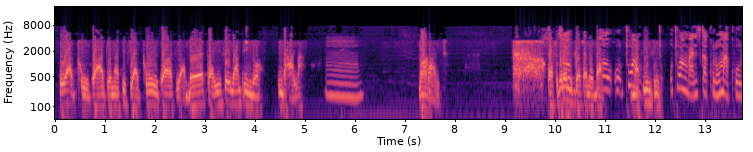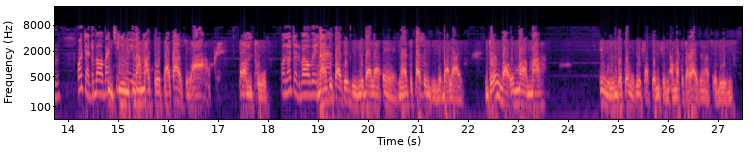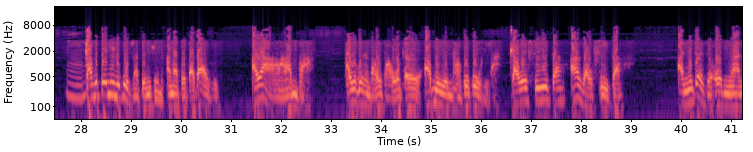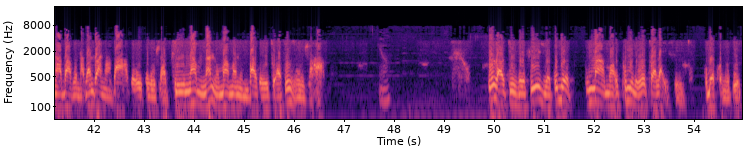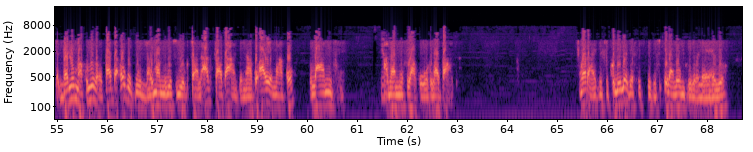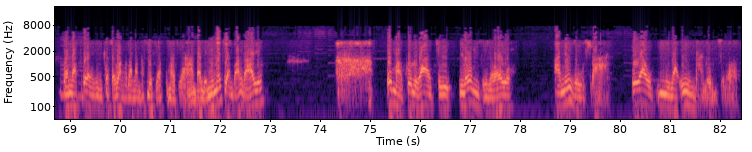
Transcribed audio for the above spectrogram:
uyathukwa ke nathi siyathukwa siyabethwa iseyilaa mpilo indala mm alright kwasikelela So- ixesha loba so uthiwa indlu uthiwa ngubani sikakhulu? Umakhulu. Oodade bawo bathini into yonke namadodakazi wakhe bamthuka. Oonodade bawo nantsi bena iphathi endiyilibala eh nantsi iphathi endiyilibalayo njengoba umama inguyinto ongekudla apha endlini amadodakazi engasebenzi Mm. xa kuphelile ukudla apha endlini amadodakazi ayahamba aye kwezi ndawo zawo ke abuye nako ukudla. Xa wefika azawufika anikeze oonyana babo nabantwana babo ukudla. Thina mna nomama nombako wethu asizudla apho Yho. kuzawuthi ze sidle kube umama uphumile wothwala isitya. Kube khona ukutya then umakhulu uzawuthatha oku kudla umama ukuthi uyokuthwala akuthatha ahambe nako aye nako kulaa mzi Yho. abane siya kuwo kulaa tata orayithi sikhulile ke sisithi siphila loo mpilo leyo. Then lasiphela nje ixesha uba ngabana masibe siyaphuma siyahamba. Le mini esihamba ngayo? Umakhulu wathi loo mzi lowo anizuhlala uyawumila ingca loo mzi lowo.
